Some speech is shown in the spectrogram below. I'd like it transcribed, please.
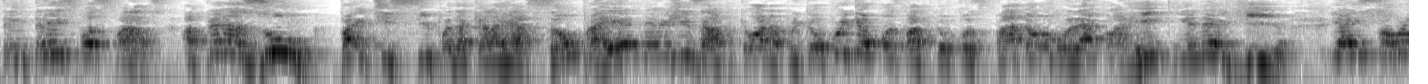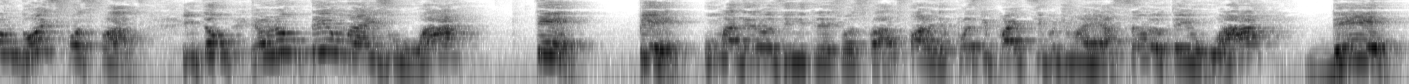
tem três fosfatos, apenas um participa daquela reação para energizar. Porque, olha, porque, por que o fosfato? Porque o fosfato é uma molécula rica em energia. E aí sobram dois fosfatos. Então, eu não tenho mais o ATP, uma adenosina e três fosfatos. Olha, depois que participo de uma reação, eu tenho o ADP.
